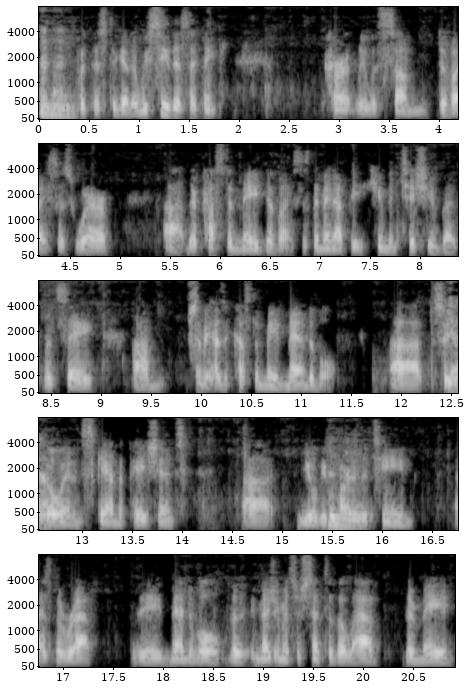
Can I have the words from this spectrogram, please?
mm-hmm. put this together. We see this, I think, currently with some devices where uh, they're custom made devices. They may not be human tissue, but let's say um, somebody has a custom made mandible. Uh, so you go in and scan the patient. Uh, you'll be mm-hmm. part of mm-hmm. the team as the rep, the mandible, the measurements are sent to the lab. They're made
